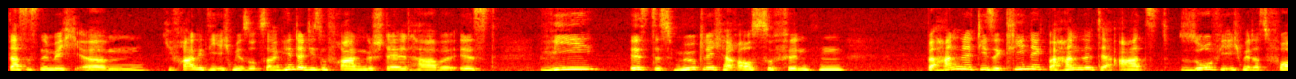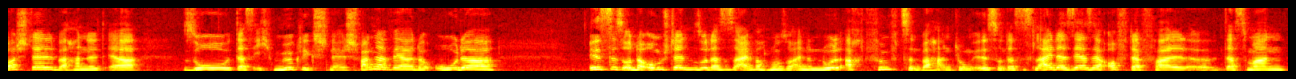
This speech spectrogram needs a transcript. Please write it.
das ist nämlich ähm, die Frage, die ich mir sozusagen hinter diesen Fragen gestellt habe, ist, wie ist es möglich herauszufinden, behandelt diese Klinik, behandelt der Arzt so, wie ich mir das vorstelle, behandelt er so, dass ich möglichst schnell schwanger werde? Oder ist es unter Umständen so, dass es einfach nur so eine 0815-Behandlung ist? Und das ist leider sehr, sehr oft der Fall, äh, dass man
